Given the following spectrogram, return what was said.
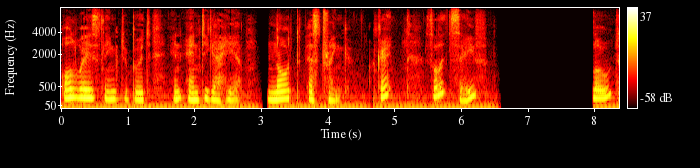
always think to put an integer here not a string okay? So let's save. Load.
